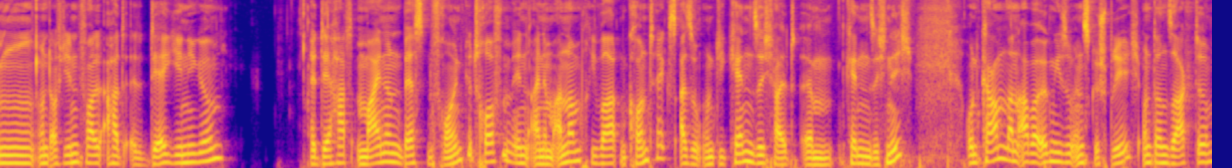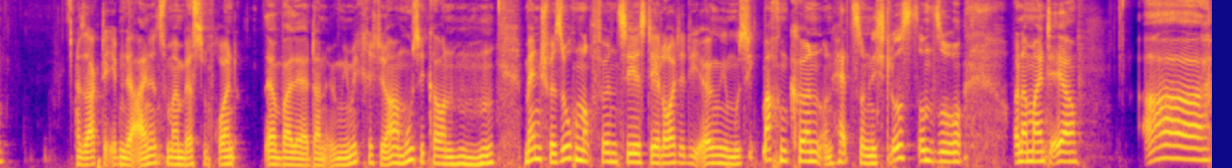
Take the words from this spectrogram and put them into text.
Mm, Und auf jeden Fall hat äh, derjenige, der hat meinen besten Freund getroffen in einem anderen privaten Kontext, also und die kennen sich halt, ähm, kennen sich nicht und kamen dann aber irgendwie so ins Gespräch und dann sagte, sagte eben der eine zu meinem besten Freund, äh, weil er dann irgendwie mitkriegte, ja, Musiker und hm, hm, Mensch, wir suchen noch für einen CSD Leute, die irgendwie Musik machen können und hättest du nicht Lust und so. Und dann meinte er, ah,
